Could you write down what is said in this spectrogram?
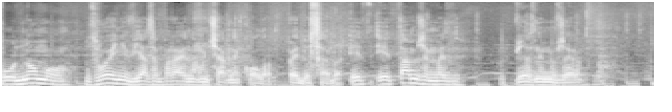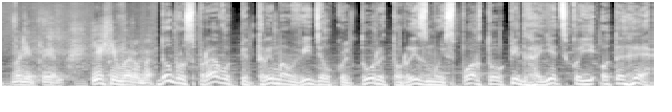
по- одному з воїнів я забираю на гончарне коло пойду себе. І, і там же ми вже з ними вже виліплюємо їхні вироби. Добру справу підтримав відділ культури, туризму і спорту Підгаєцької ОТГ,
